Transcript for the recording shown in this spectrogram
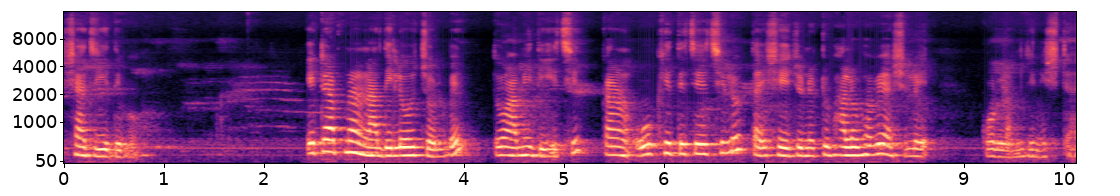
সাজিয়ে দেব। এটা আপনারা না দিলেও চলবে। তো আমি দিয়েছি, কারণ ও খেতে চেয়েছিল, তাই সেই জন্য একটু ভালোভাবে আসলে করলাম জিনিসটা।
